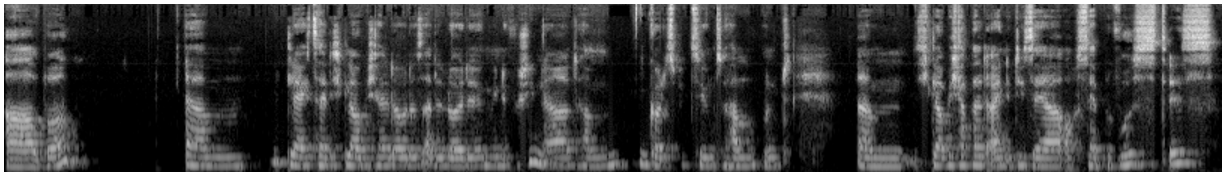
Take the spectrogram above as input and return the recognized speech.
aber ähm, gleichzeitig glaube ich halt auch, dass alle Leute irgendwie eine verschiedene Art haben, eine Gottesbeziehung zu haben. Und ähm, ich glaube, ich habe halt eine, die sehr auch sehr bewusst ist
